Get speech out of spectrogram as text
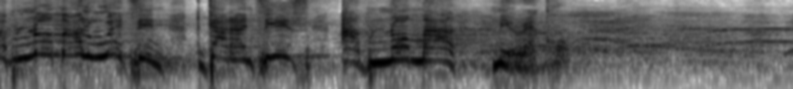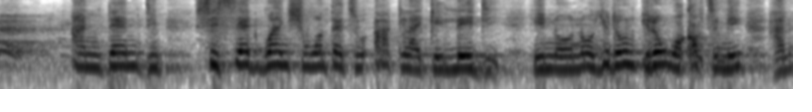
abnormal waiting guarantees abnormal miracle. And then the, she said when she wanted to act like a lady, you know, no, you don't, you don't walk up to me. And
